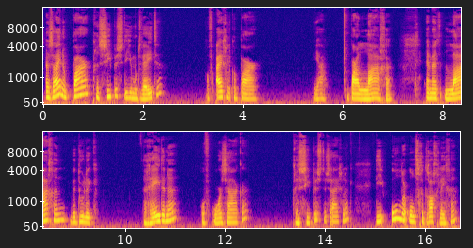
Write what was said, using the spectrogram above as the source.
Er zijn een paar principes die je moet weten, of eigenlijk een paar, ja, een paar lagen. En met lagen bedoel ik redenen of oorzaken, principes dus eigenlijk, die onder ons gedrag liggen,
